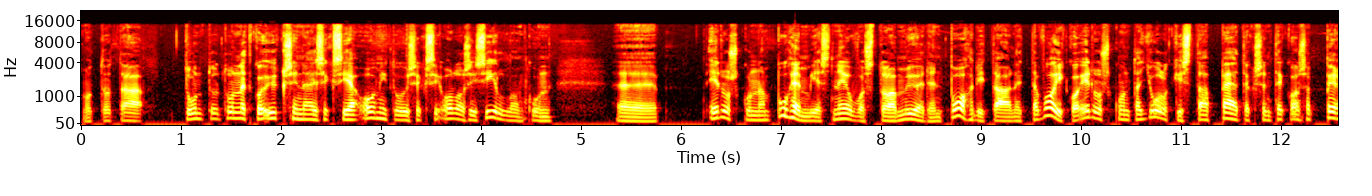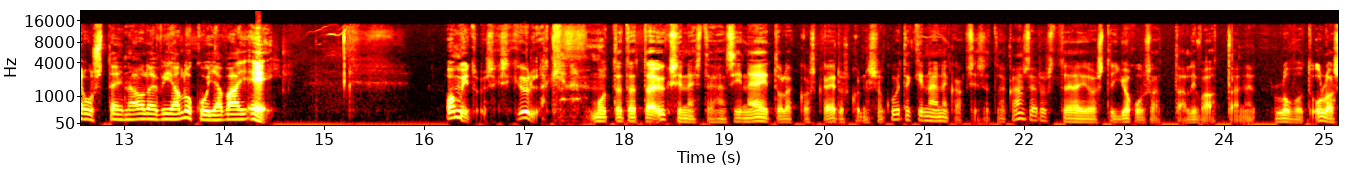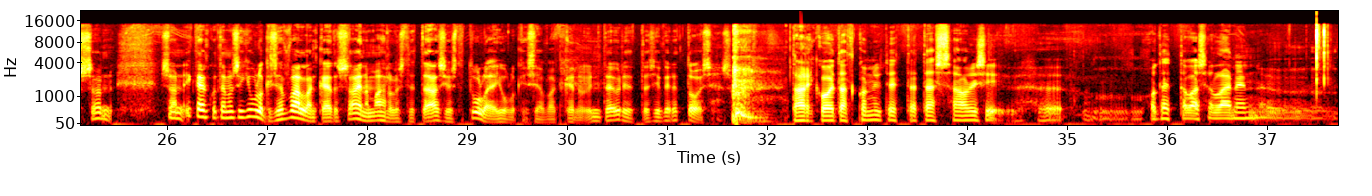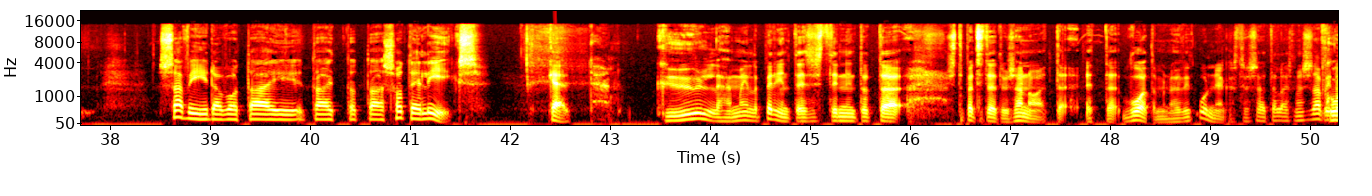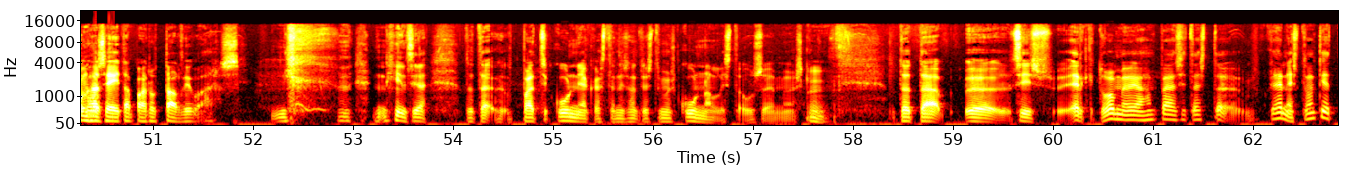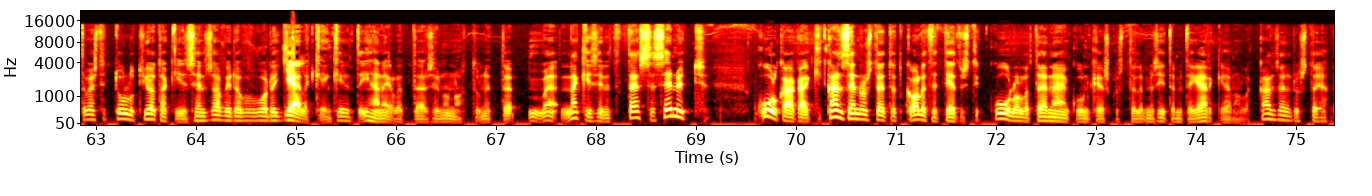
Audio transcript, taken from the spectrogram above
Mutta tota, tunnetko yksinäiseksi ja omituiseksi olosi silloin, kun eduskunnan puhemiesneuvostoa myöden pohditaan, että voiko eduskunta julkistaa päätöksentekonsa perusteina olevia lukuja vai ei? Omituiseksi kylläkin, mutta tota, yksinäistähän siinä ei tule, koska eduskunnassa on kuitenkin näin 200 kansanedustajaa, joista joku saattaa livauttaa ne luvut ulos. Se on, se on ikään kuin tämmöisen julkisen vallankäytössä aina mahdollista, että asioista tulee julkisia, vaikka niitä yritettäisiin viedä toiseen suuntaan. Tarkoitatko nyt, että tässä olisi ö, otettava sellainen ö, Saviidavo tai, tai tota, Sote Leaks käyttöön? Kyllähän meillä perinteisesti, niin tota, sitä paitsi täytyy sanoa, että, että vuotaminen on hyvin kunniakasta, jos ajatellaan esimerkiksi Savitalo... Kunhan se ei tapahdu talvivaarassa. niin se, tota, paitsi kunniakasta, niin se on tietysti myös kunnallista usein myöskin. Mm. Tota, ö, siis Erkki Tuomiojahan pääsi tästä, hänestä on tiettävästi tullut jotakin sen Savidovon vuoden jälkeenkin, että ihan ei ole täysin unohtunut. Että mä näkisin, että tässä se nyt Kuulkaa kaikki kansanedustajat, jotka olette tietysti kuulolla tänään, kun keskustelemme siitä, mitä järkeä on olla kansanedustaja.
